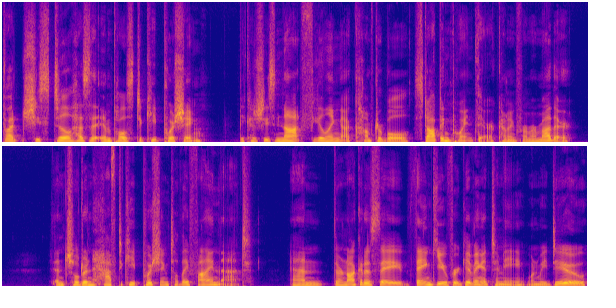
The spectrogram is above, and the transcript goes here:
but she still has the impulse to keep pushing because she's not feeling a comfortable stopping point there coming from her mother. And children have to keep pushing till they find that. And they're not going to say, Thank you for giving it to me when we do.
